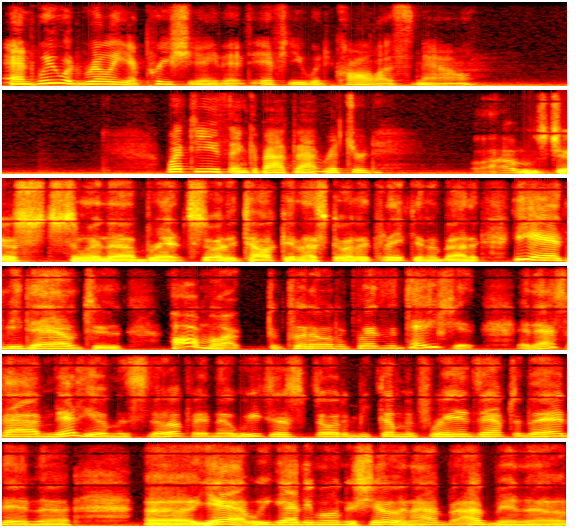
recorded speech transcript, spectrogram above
And we would really appreciate it if you would call us now. What do you think about that, Richard? Well, I was just when uh, Brent started talking, I started thinking about it. He had me down to Hallmark to put on a presentation. And that's how I met him and stuff. And uh, we just started becoming friends after that. And uh, uh, yeah, we got him on the show. And I've, I've been uh,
